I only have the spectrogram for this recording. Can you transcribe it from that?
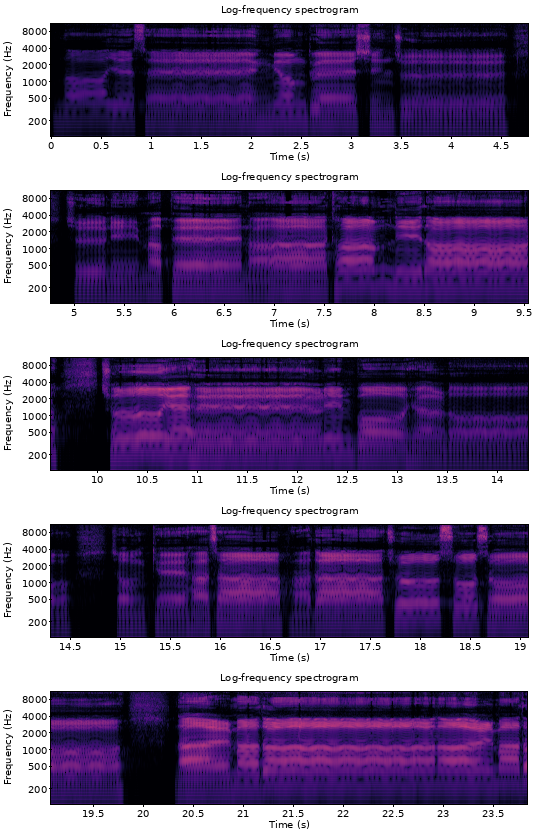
나의 생명 되신 주 주님 앞에 나아갑니다. 주의 흘린 보혈로 정케 하사 받아 주소서. 날마다 날마다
